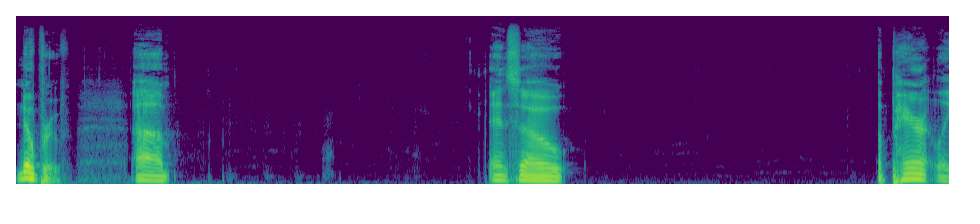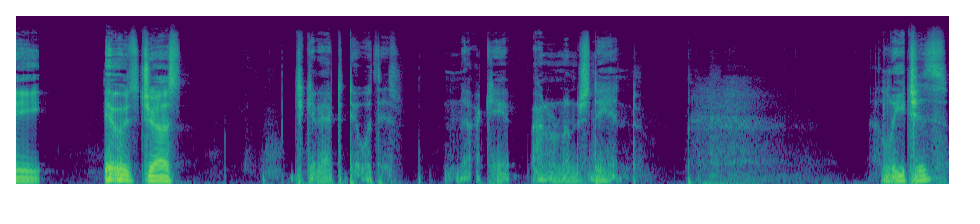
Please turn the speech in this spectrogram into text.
No proof. Um, and so apparently it was just you're gonna have to deal with this. I can't. I don't understand. leeches,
